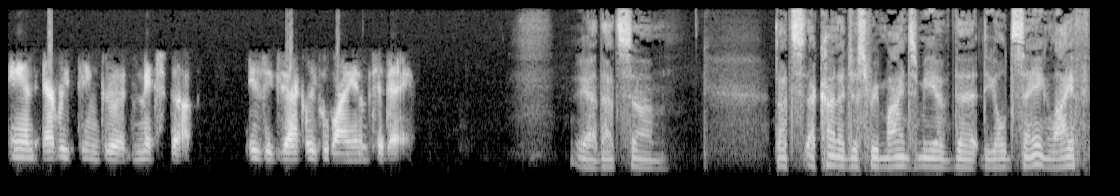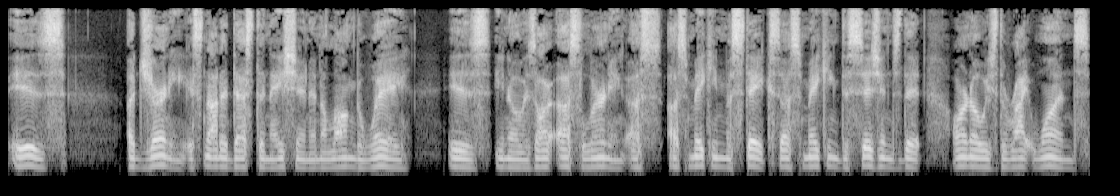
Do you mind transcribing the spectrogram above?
and everything good mixed up is exactly who I am today. Yeah, that's um, that's that kind of just reminds me of the the old saying: life is a journey. It's not a destination. And along the way is, you know, is our, us learning, us, us making mistakes, us making decisions that aren't always the right ones.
